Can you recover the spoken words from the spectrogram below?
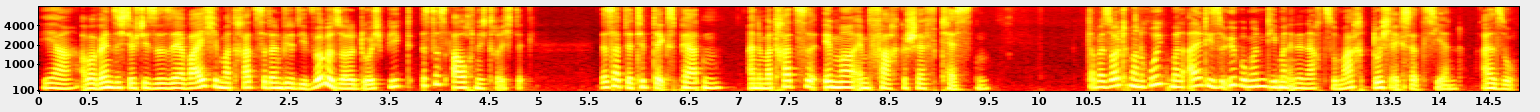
Ja, aber wenn sich durch diese sehr weiche Matratze dann wieder die Wirbelsäule durchbiegt, ist das auch nicht richtig. Deshalb der Tipp der Experten, eine Matratze immer im Fachgeschäft testen. Dabei sollte man ruhig mal all diese Übungen, die man in der Nacht so macht, durchexerzieren. Also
